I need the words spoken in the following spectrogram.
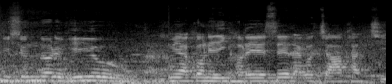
কি সুন্দর ভিউ আমি এখন এই ঘরে এসে দেখো, চা খাচ্ছি।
